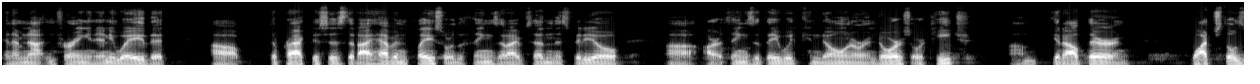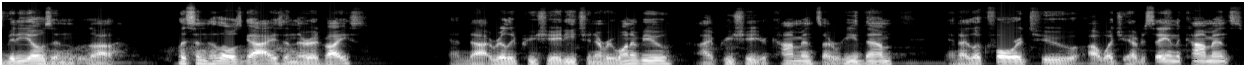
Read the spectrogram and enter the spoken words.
and I'm not inferring in any way that uh, the practices that I have in place or the things that I've said in this video uh, are things that they would condone or endorse or teach. Um, get out there and watch those videos and uh, listen to those guys and their advice. And uh, I really appreciate each and every one of you. I appreciate your comments. I read them. And I look forward to uh, what you have to say in the comments.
